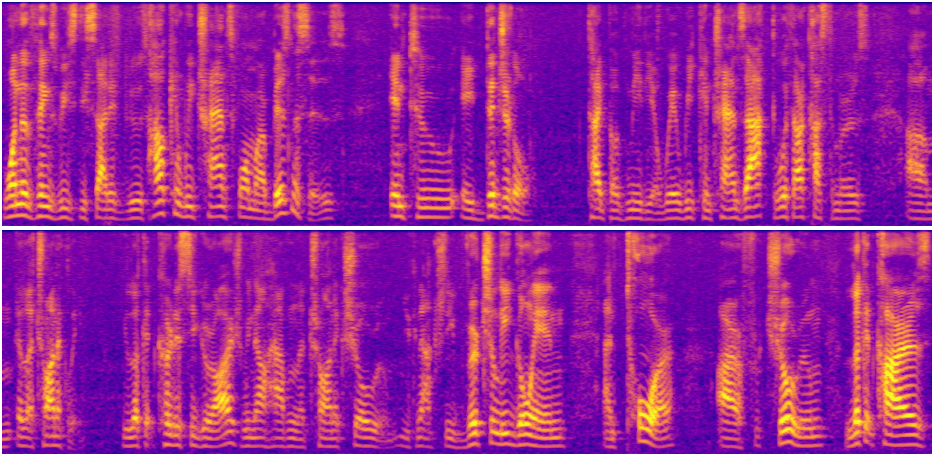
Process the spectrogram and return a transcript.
one of the things we decided to do is how can we transform our businesses into a digital type of media where we can transact with our customers um, electronically. You look at Courtesy Garage, we now have an electronic showroom. You can actually virtually go in and tour our showroom, look at cars,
